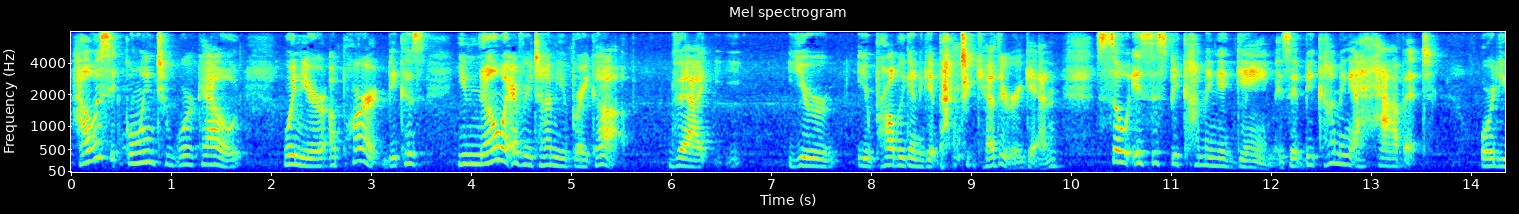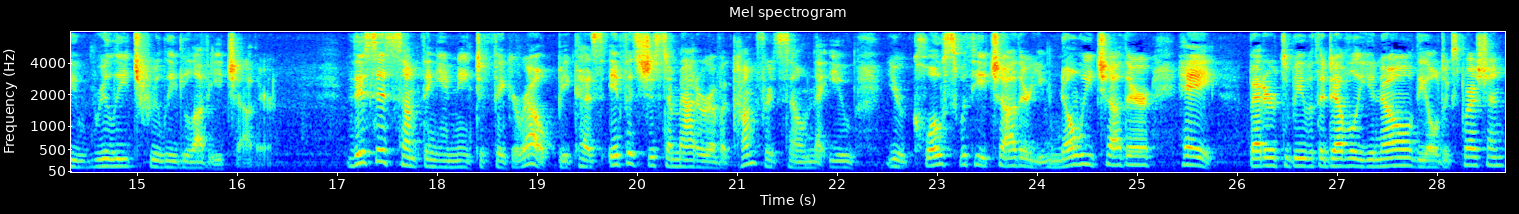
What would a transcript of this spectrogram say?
How is it going to work out when you're apart? Because you know every time you break up that you're you're probably going to get back together again. So is this becoming a game? Is it becoming a habit? Or do you really truly love each other? This is something you need to figure out because if it's just a matter of a comfort zone that you you're close with each other, you know each other, hey, better to be with the devil you know, the old expression.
